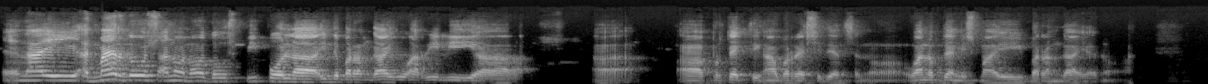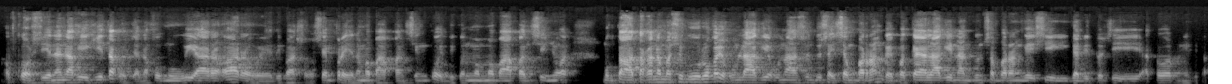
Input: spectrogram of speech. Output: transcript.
And I admire those, ano, no? Those people uh, in the barangay who are really uh, uh, uh, protecting our residents, ano? One of them is my barangay, ano? Of course, yan ang nakikita ko. Diyan ako umuwi araw-araw eh, di ba? So, siyempre, yan ang mapapansin ko. Hindi ko naman mapapansin yung magtataka naman siguro kayo kung lagi ako nasundo sa isang barangay. Ba't kaya lagi nandun sa barangay si ganito si attorney, di ba?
